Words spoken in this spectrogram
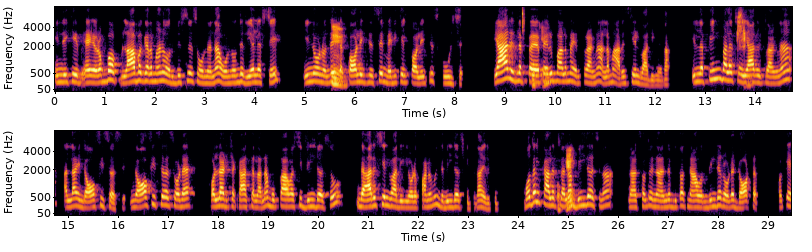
இன்னைக்கு ரொம்ப லாபகரமான ஒரு பிசினஸ் ஒண்ணுன்னா ஒண்ணு வந்து ரியல் எஸ்டேட் இன்னொன்னு வந்து இந்த. காலேஜஸ் மெடிக்கல் காலேஜ் ஸ்கூல்ஸ் யார் இதுல. பெரும்பாலுமே இருக்கிறாங்கன்னா எல்லாமே அரசியல்வாதிங்க தான் இதுல பின்பலத்துல. யார் இருக்கிறாங்கன்னா எல்லாம் இந்த ஆபீசர்ஸ் இந்த ஆபீசர்ஸோட கொள்ளடிச்ச காசெல்லாம் தான் முக்காவாசி பில்டர்ஸும் இந்த அரசியல்வாதிகளோட பணமும் இந்த பில்டர்ஸ் கிட்ட தான் இருக்குது முதல் காலத்துல. எல்லாம் பில்டர்ஸ்னா நான் சொல்றேன் நான் பிகாஸ் நான் ஒரு பில்டரோட டாட்டர் ஓகே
